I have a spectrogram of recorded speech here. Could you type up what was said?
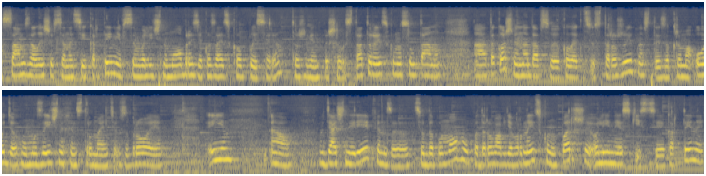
Сам залишився на цій картині в символічному образі козацького писаря. Тож він пише листа турецькому султану. А також він надав свою колекцію старожитностей, зокрема одягу, музичних інструментів, зброї. І Вдячний Рєпін за цю допомогу подарував Яворницькому перший олійний ескіз цієї картини,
